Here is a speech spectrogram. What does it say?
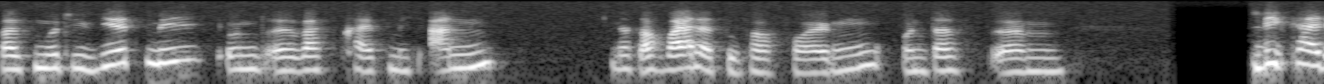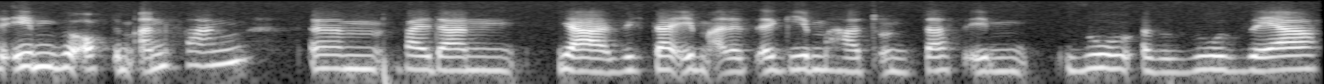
Was motiviert mich und äh, was treibt mich an, das auch weiter zu verfolgen? Und das ähm, liegt halt eben so oft im Anfang, ähm, weil dann ja sich da eben alles ergeben hat und das eben so, also so sehr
